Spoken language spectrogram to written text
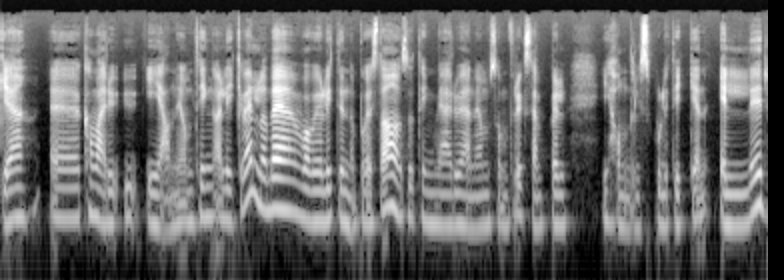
ikke eh, kan være uenige om ting allikevel. Og det var vi jo litt inne på i stad. Altså ting vi er uenige om som f.eks. i handelspolitikken. Eller,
